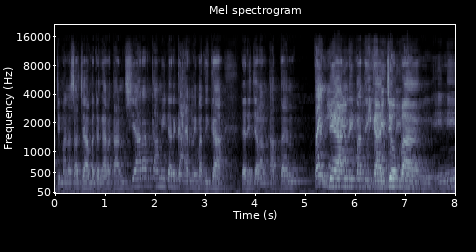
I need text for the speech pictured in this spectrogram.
di mana saja mendengarkan siaran kami dari KR 53 dari Jalan Kapten Tendian 53 Jombang. Ini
